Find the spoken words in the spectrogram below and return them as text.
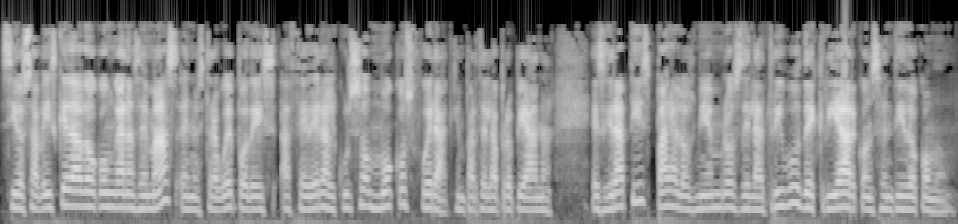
Si os habéis quedado con ganas de más, en nuestra web podéis acceder al curso Mocos Fuera, que imparte la propia Ana. Es gratis para los miembros de la tribu de Criar con Sentido Común.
